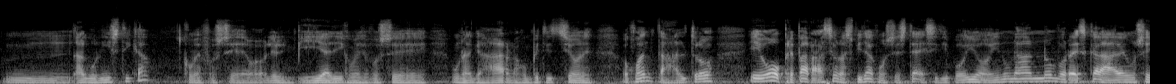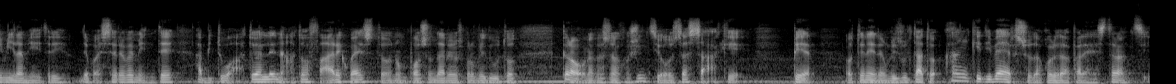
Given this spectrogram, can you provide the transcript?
mh, mm, agonistica, come fossero le Olimpiadi, come se fosse una gara, una competizione o quant'altro, e o prepararsi a una sfida con se stessi, tipo io in un anno vorrei scalare un 6.000 metri, devo essere ovviamente abituato e allenato a fare questo, non posso andare allo sprovveduto, però una persona coscienziosa sa che per ottenere un risultato anche diverso da quello della palestra, anzi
